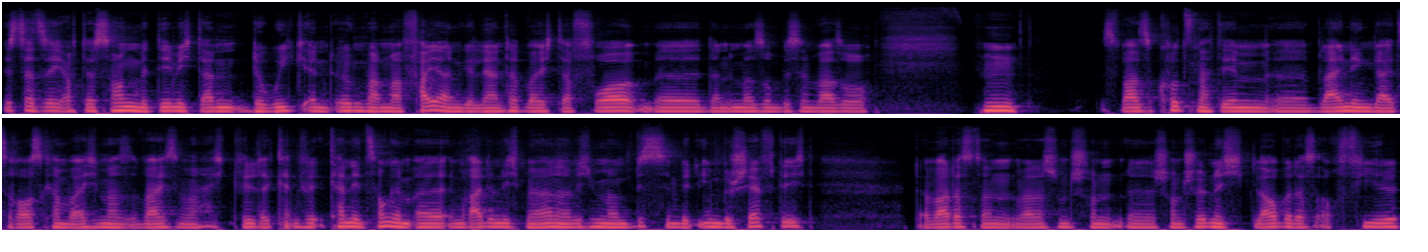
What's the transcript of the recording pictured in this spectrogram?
Ist tatsächlich auch der Song, mit dem ich dann The Weeknd irgendwann mal feiern gelernt habe, weil ich davor äh, dann immer so ein bisschen war so, hm, es war so kurz nachdem äh, Blinding Lights rauskam, war ich immer so, war ich so, ich will, kann, kann den Song im, äh, im Radio nicht mehr hören, dann habe ich mich mal ein bisschen mit ihm beschäftigt. Da war das dann, war das schon, schon, äh, schon schön. Ich glaube, dass auch viel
